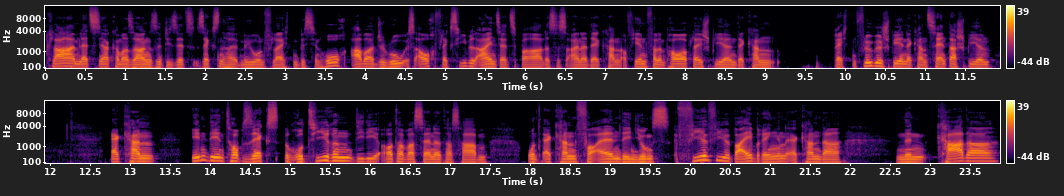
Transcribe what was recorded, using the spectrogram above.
Klar, im letzten Jahr kann man sagen, sind die 6,5 Millionen vielleicht ein bisschen hoch, aber Giroux ist auch flexibel einsetzbar. Das ist einer, der kann auf jeden Fall im Powerplay spielen, der kann rechten Flügel spielen, der kann Center spielen. Er kann in den Top 6 rotieren, die die Ottawa Senators haben. Und er kann vor allem den Jungs viel, viel beibringen. Er kann da einen Kader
